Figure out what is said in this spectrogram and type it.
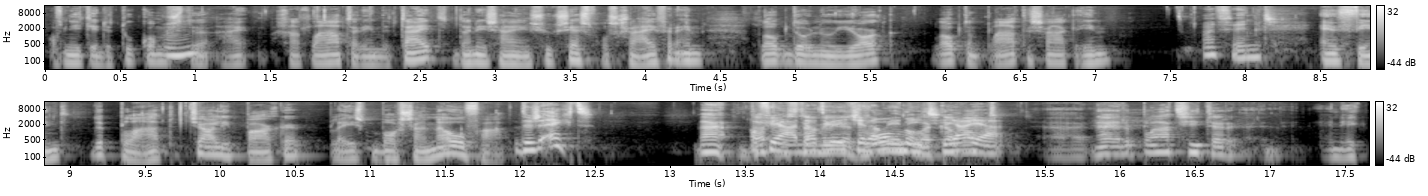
of niet in de toekomst, Mhm. eh, hij gaat later in de tijd. Dan is hij een succesvol schrijver en loopt door New York, loopt een platenzaak in En vindt. en vindt de plaat Charlie Parker Plays Bossa Nova. Dus echt. Nou, dat Of ja, is dan dat weer weet je dan weer niet. Ja, want, eh, nou ja, de plaat ziet er, en ik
